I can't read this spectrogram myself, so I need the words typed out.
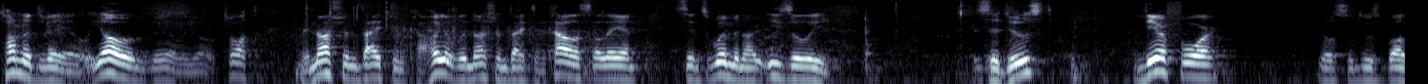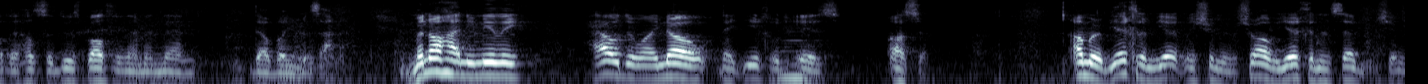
Tanad ve'el yo ve'el yo taught. Since women are easily seduced. Therefore, he'll seduce both. He'll seduce both of them, and then they'll be mizana. Menohani mili. How do I know that yichud is aser? Amr Yechon Mishum Yishol Yechon said Mishum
